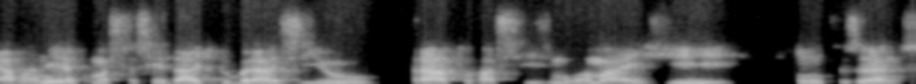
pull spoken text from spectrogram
é a maneira como a sociedade do Brasil trata o racismo há mais de 500 anos.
